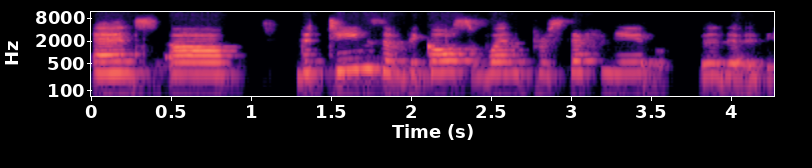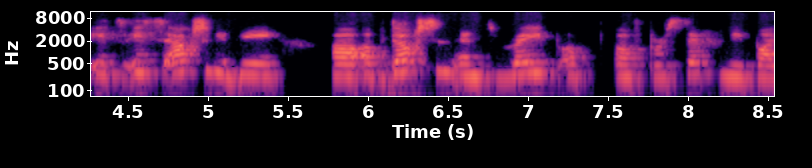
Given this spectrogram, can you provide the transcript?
And uh, the themes of because when Persephone, it's it's actually the uh, abduction and rape of, of Persephone by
